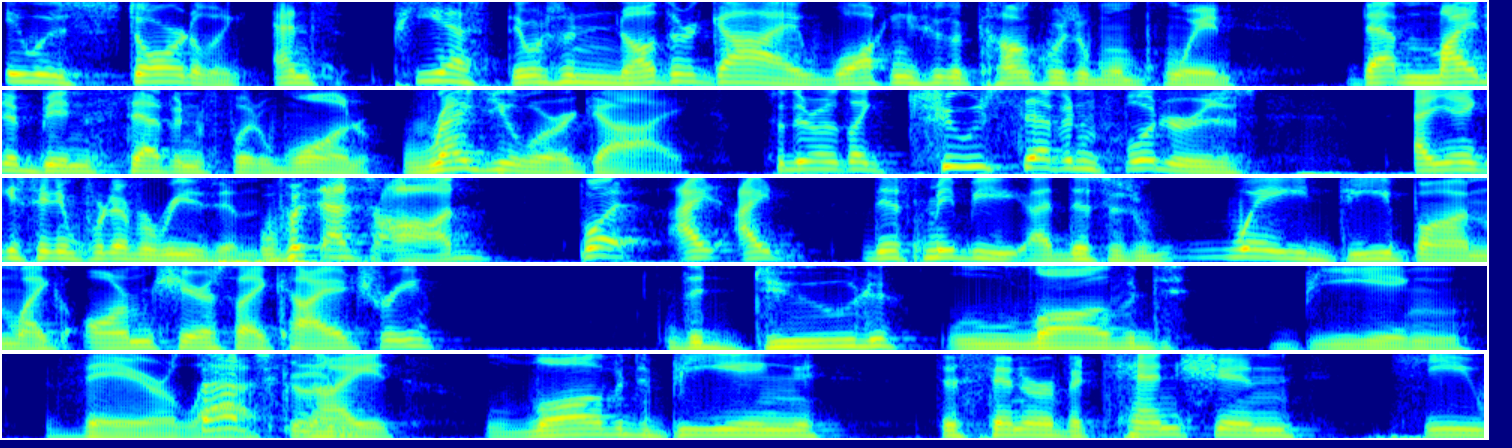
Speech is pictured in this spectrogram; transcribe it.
it was startling. And P.S. There was another guy walking through the concourse at one point that might have been seven foot one, regular guy. So there were like two seven footers at Yankee Stadium for whatever reason. That's odd. But I, I this maybe uh, this is way deep on like armchair psychiatry. The dude loved being there last night. Loved being the center of attention. He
